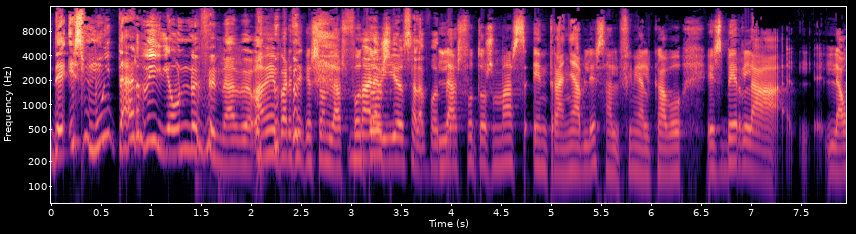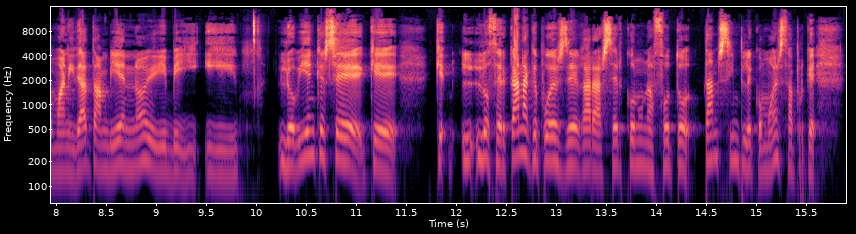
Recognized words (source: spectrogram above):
de es muy tarde y aún no he cenado. A mí me parece que son las fotos, Maravillosa la foto. las fotos más entrañables, al fin y al cabo, es ver la, la humanidad también, ¿no? Y, y- y lo bien que se. Que, que- lo cercana que puedes llegar a ser con una foto tan simple como esta. Porque, es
